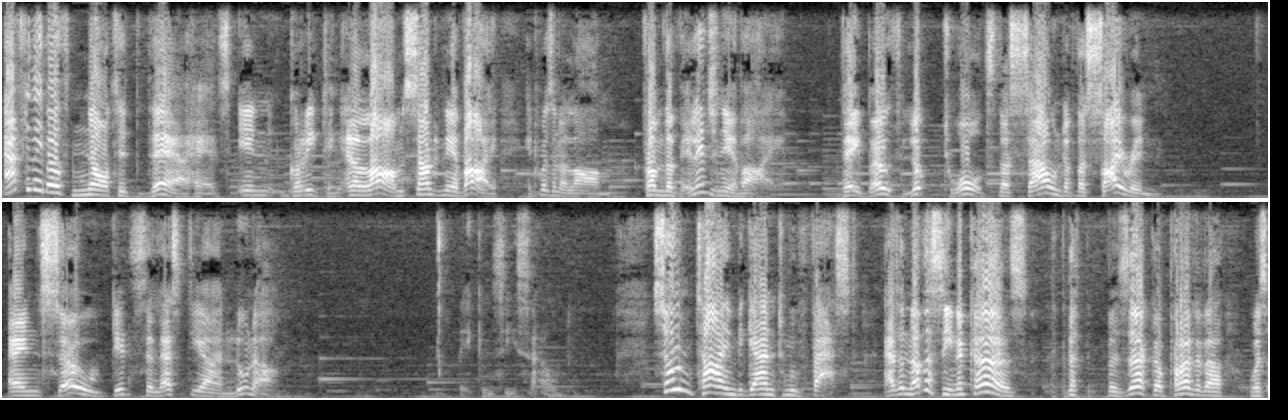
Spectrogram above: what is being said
After they both nodded their heads in greeting, an alarm sounded nearby. It was an alarm from the village nearby. They both looked towards the sound of the siren. And so did Celestia and Luna. They can see sound. Soon time began to move fast, as another scene occurs. The Berserker Predator was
